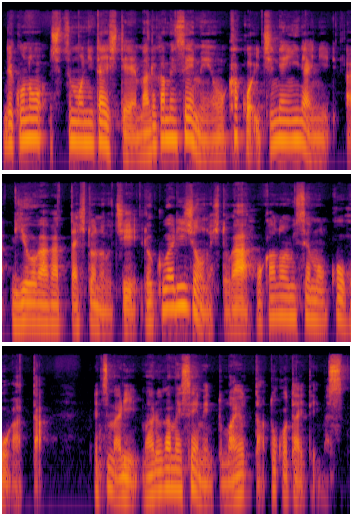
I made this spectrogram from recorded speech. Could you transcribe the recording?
で、この質問に対して丸亀製麺を過去1年以内に利用が上がった人のうち6割以上の人が他のお店も候補があった。つまり丸亀製麺と迷ったと答えています。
